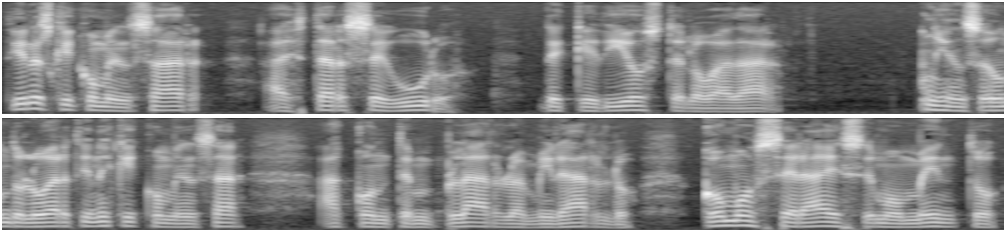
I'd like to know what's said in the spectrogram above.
Tienes que comenzar a estar seguro de que Dios te lo va a dar. Y en segundo lugar, tienes que comenzar a contemplarlo, a mirarlo. ¿Cómo será ese momento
